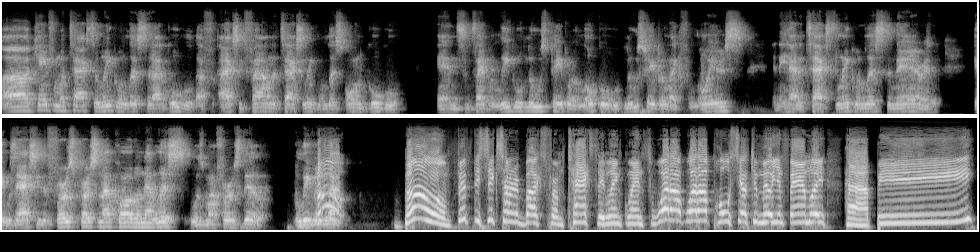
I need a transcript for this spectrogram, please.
Uh, came from a tax delinquent list that I googled. I, f- I actually found the tax delinquent list on Google and some type of legal newspaper, a local newspaper like for lawyers, and they had a tax delinquent list in there. And it was actually the first person I called on that list was my first deal. Believe it or not. Boom! 5600 bucks from tax delinquents. What up, what up, wholesale 2 million family? Happy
